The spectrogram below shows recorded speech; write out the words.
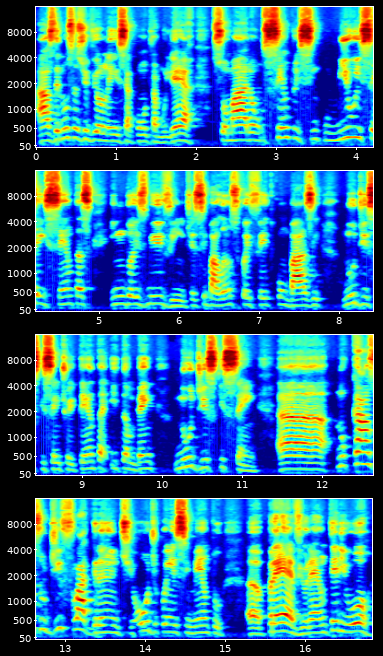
As denúncias de violência contra a mulher somaram 105.600 em 2020. Esse balanço foi feito com base no Disque 180 e também no Disque 100. Ah, no caso de flagrante ou de conhecimento uh, prévio, né, anterior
